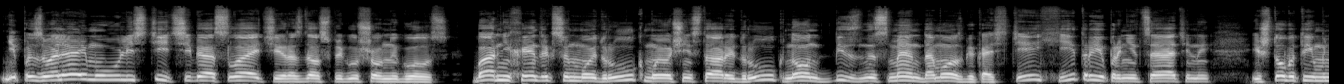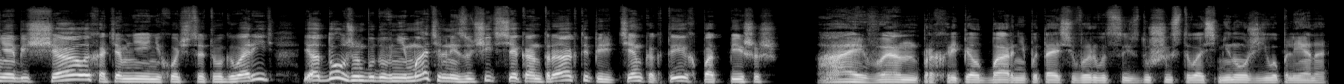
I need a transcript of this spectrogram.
«Не позволяй ему улестить себя, Слайти!» — раздался приглушенный голос. «Барни Хендриксон мой друг, мой очень старый друг, но он бизнесмен до мозга костей, хитрый и проницательный. И что бы ты ему ни обещала, хотя мне и не хочется этого говорить, я должен буду внимательно изучить все контракты перед тем, как ты их подпишешь». «Айвен!» — прохрипел Барни, пытаясь вырваться из душистого осьминожьего плена.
